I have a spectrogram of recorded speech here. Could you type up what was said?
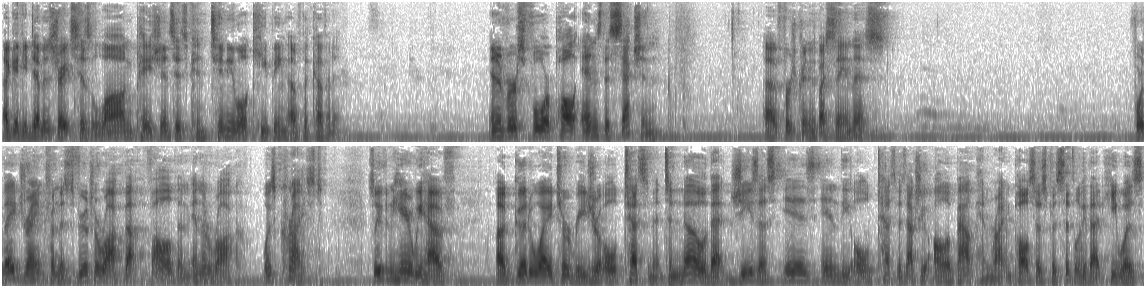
Again, he demonstrates his long patience, his continual keeping of the covenant. And in verse 4, Paul ends this section of 1 Corinthians by saying this For they drank from the spiritual rock that followed them, and the rock was Christ. So even here we have a good way to read your Old Testament, to know that Jesus is in the Old Testament. It's actually all about him, right? And Paul says specifically that he was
